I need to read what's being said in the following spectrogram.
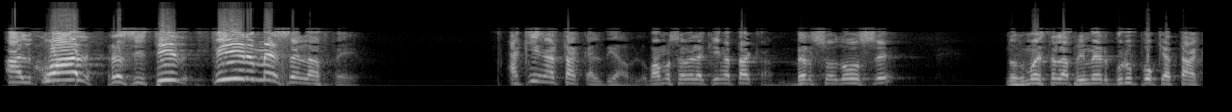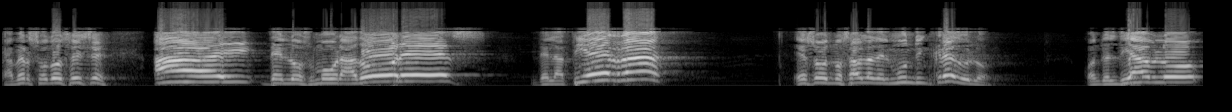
Al cual resistid firmes en la fe. ¿A quién ataca el diablo? Vamos a ver a quién ataca. Verso 12 nos muestra el primer grupo que ataca. Verso 12 dice, hay de los moradores de la tierra, eso nos habla del mundo incrédulo. Cuando el diablo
